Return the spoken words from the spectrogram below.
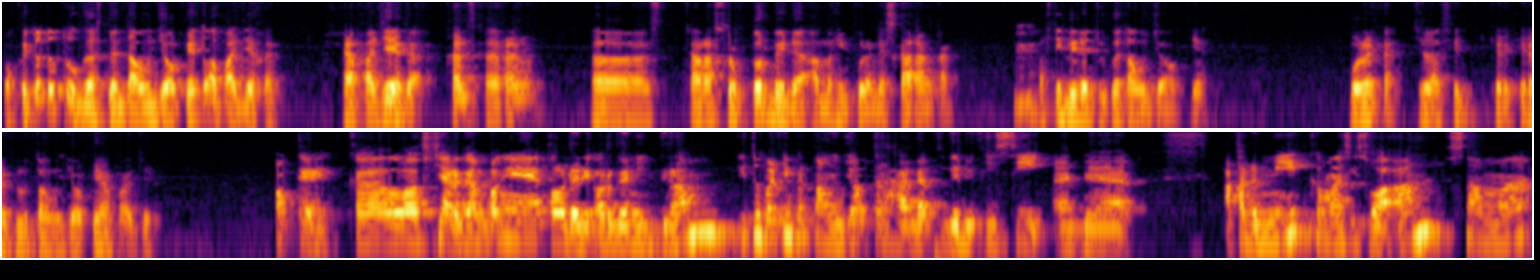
Waktu itu tuh tugas dan tanggung jawabnya itu apa aja kan? Apa aja ya kak? Kan sekarang uh, cara struktur beda sama himpunannya sekarang kan? Mm. Pasti beda juga tanggung jawabnya. Boleh kak jelasin kira-kira dulu tanggung jawabnya apa aja? Oke, okay. kalau secara gampangnya ya, kalau dari organigram itu berarti bertanggung jawab terhadap tiga divisi. Ada akademik, kemahasiswaan, sama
